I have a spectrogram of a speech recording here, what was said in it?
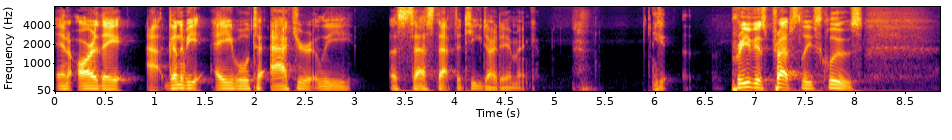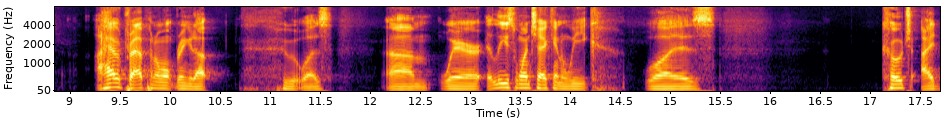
And are they going to be able to accurately assess that fatigue dynamic? Previous preps leaves clues. I have a prep, and I won't bring it up who it was, um, where at least one check in a week was coach, I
